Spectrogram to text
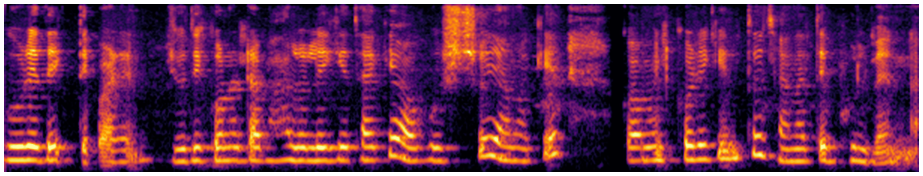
ঘুরে দেখতে পারেন। যদি কোনোটা ভালো লেগে থাকে অবশ্যই আমাকে কমেন্ট করে কিন্তু জানাতে ভুলবেন না।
